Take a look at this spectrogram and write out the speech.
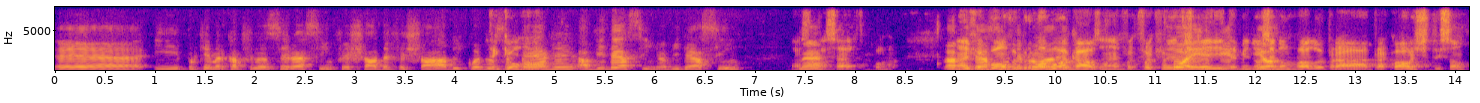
É, e porque mercado financeiro é assim, fechado é fechado, e quando Tem você perde, a vida é assim, a vida é assim. Nossa, né? Tá certo, porra. A ah, foi bom, foi por uma boa causa, né? Foi, foi, foi, foi que terminou eu, sendo um valor para qual instituição?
